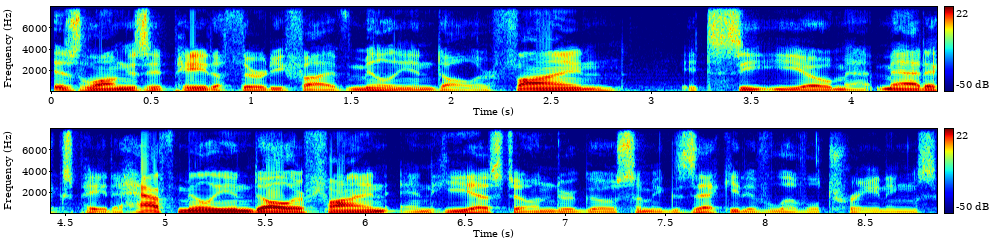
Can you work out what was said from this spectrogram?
as long as it paid a $35 million fine. Its CEO, Matt Maddox, paid a half million dollar fine, and he has to undergo some executive level trainings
